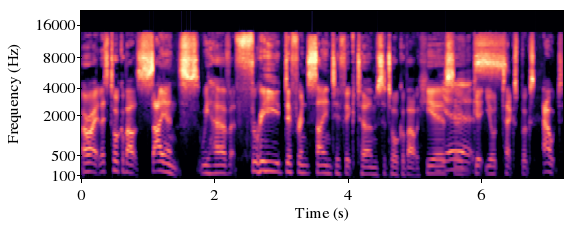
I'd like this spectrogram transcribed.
All right, let's talk about science. We have three different scientific terms to talk about here, so get your textbooks out.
